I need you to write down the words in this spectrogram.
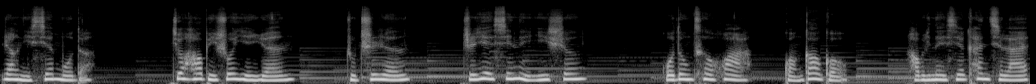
让你羡慕的。就好比说演员、主持人。职业心理医生、活动策划、广告狗，好比那些看起来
